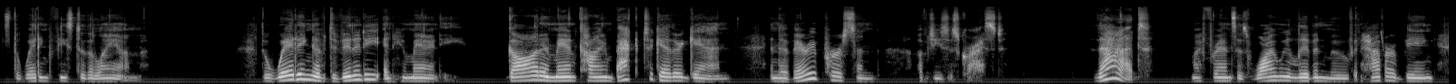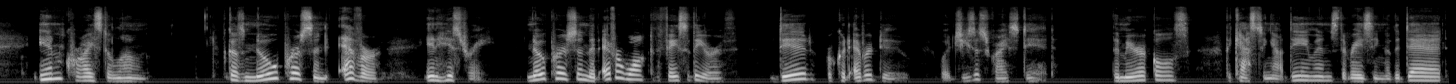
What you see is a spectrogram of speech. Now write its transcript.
It's the wedding feast of the Lamb. The wedding of divinity and humanity, God and mankind back together again in the very person of Jesus Christ. That, my friends, is why we live and move and have our being in Christ alone. Because no person ever in history, no person that ever walked the face of the earth, did or could ever do what Jesus Christ did. The miracles, the casting out demons, the raising of the dead,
